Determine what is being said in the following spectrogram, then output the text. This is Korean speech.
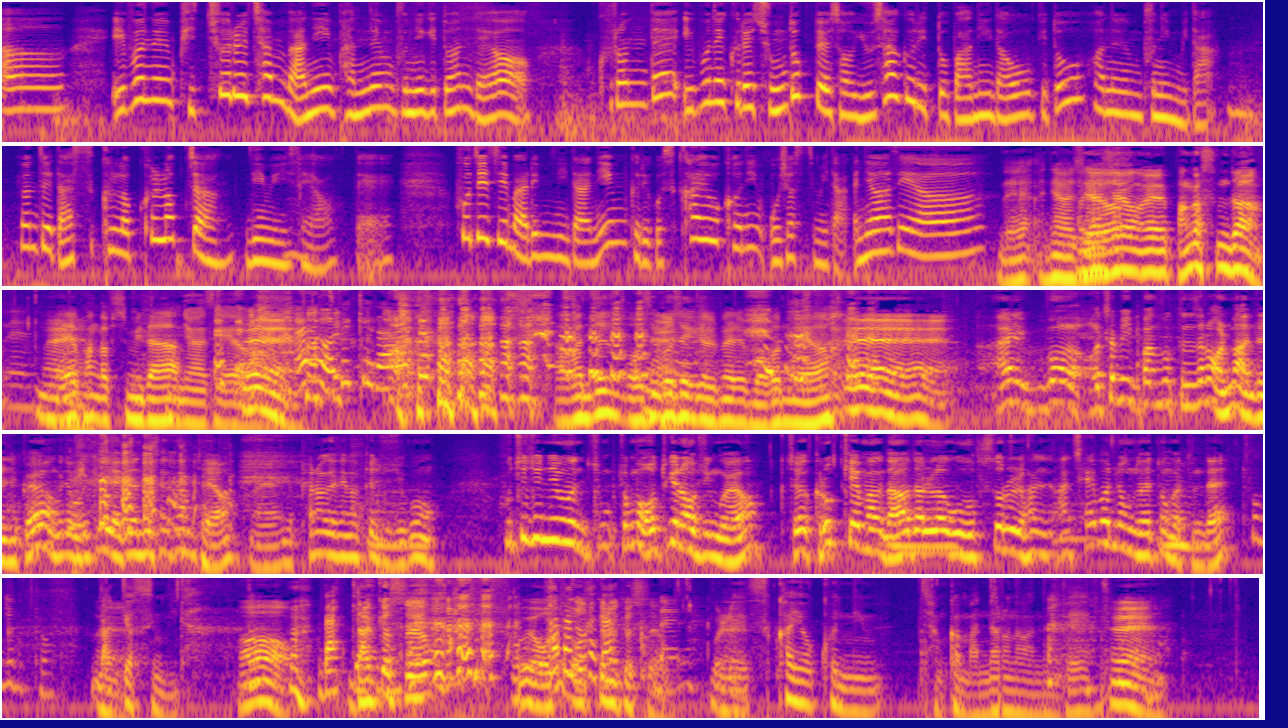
어, 이분은 비추를 참 많이 받는 분이기도 한데요. 그런데 이분의 글에 중독돼서 유사글이 또 많이 나오기도 하는 분입니다. 현재 나스클럽 클럽장님이세요. 네. 후지지 말입니다님 그리고 스카이워커님 오셨습니다. 안녕하세요. 네, 안녕하세요. 안녕하세요. 네, 반갑습니다. 네. 네, 반갑습니다. 안녕하세요. 네. 아유 어색해라. 아, 완전 어색어색 열매를 먹었네요. 네, 네. 아니 뭐 어차피 이 방송 듣는 사람 얼마 안 되니까요. 그냥 우리끼리 얘기하는 생각하면 돼요. 네, 편하게 생각해 주시고 후치즈님은 좀, 정말 어떻게 나오신 거예요? 제가 그렇게 막 나와달라고 읍소를 한 한 세 번 정도 했던 것 같은데. 초기부터. 네. 낚였습니다. 아, 낚였어요. 낚였어요? 왜 어떻게 어떻게. 낚였어요? 네. 원래 스카이워커님 잠깐 만나러 나왔는데 네.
